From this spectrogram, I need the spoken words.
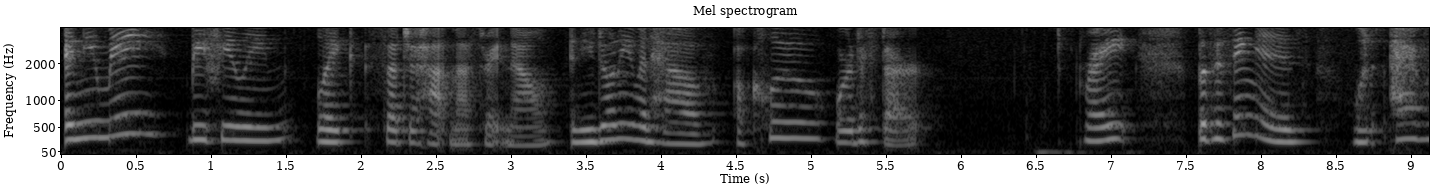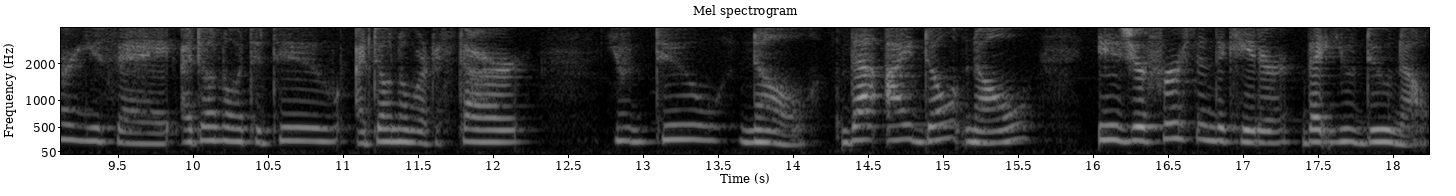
And you may be feeling like such a hot mess right now, and you don't even have a clue where to start, right? But the thing is, whenever you say, I don't know what to do, I don't know where to start, you do know. That I don't know is your first indicator that you do know.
